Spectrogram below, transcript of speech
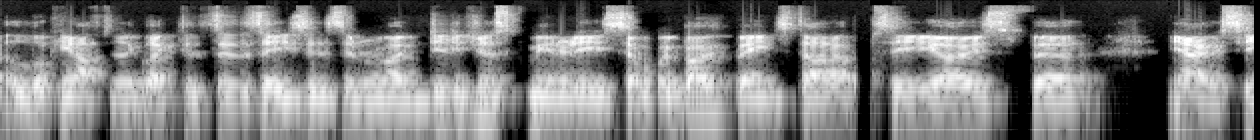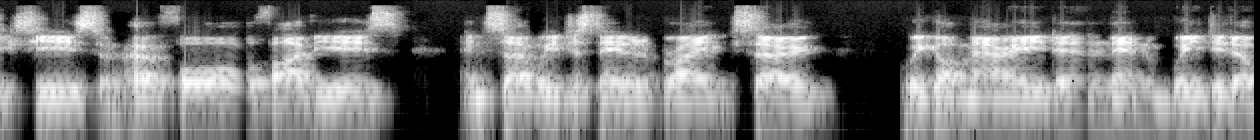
uh, looking after neglected diseases in remote Indigenous communities. So we've both been startup CEOs for you know six years, her four or five years, and so we just needed a break. So we got married, and then we did a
